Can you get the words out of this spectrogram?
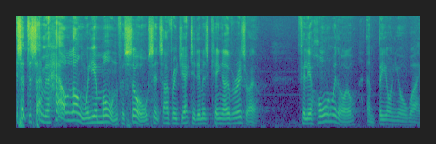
He said to Samuel, How long will you mourn for Saul since I've rejected him as king over Israel? Fill your horn with oil and be on your way.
